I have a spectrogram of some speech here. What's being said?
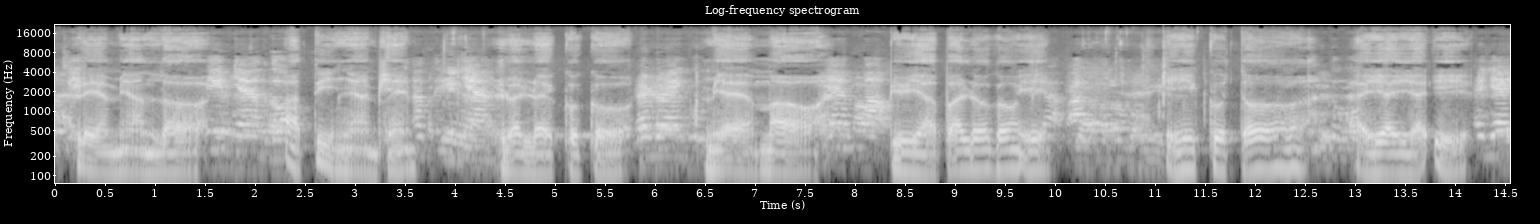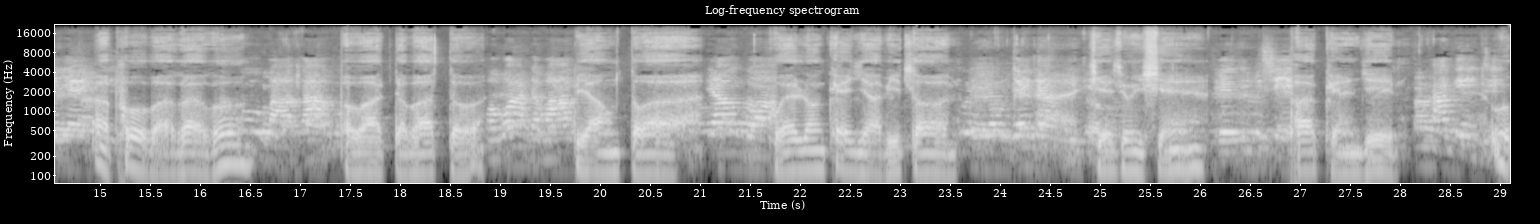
အခြင်းလျင်မြန်သောပြည့်မြတ်သောအတိညာဖြင့်အသိဉာဏ်လွယ်လွယ်ကူကူရလွယ်ကူမြဲမောမြတ်မောက် ပြုရပါလိုကုန်ပြ၏ပါလို့ဤကုသိုလ်အယယဤအယေယေအဖို့ဘာကကိုဘုဘာကဘဝတပတ်သောဘဝတဘာပြောင်းသွားပြောင်းသွားဝယ်လွန်ခဲ့ကြပြီးသောတွေ့လုံးကြကြပြီးကျေးဇူးရှင်ကျေးဇူးရှင်ဖခင်ကြီးဖခင်ကြီးဥ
